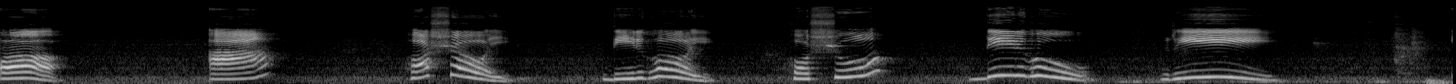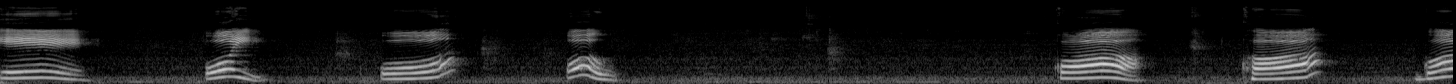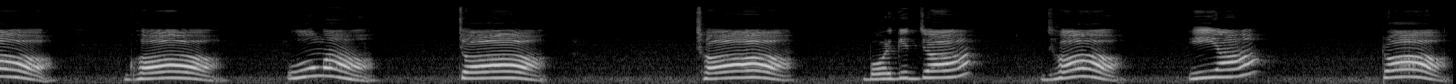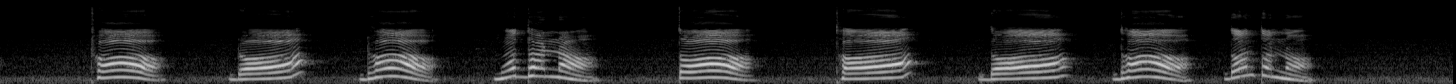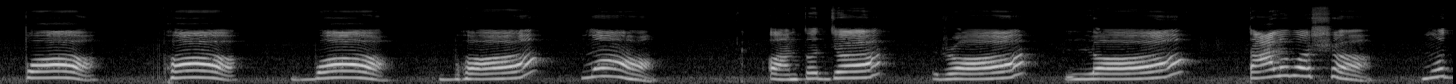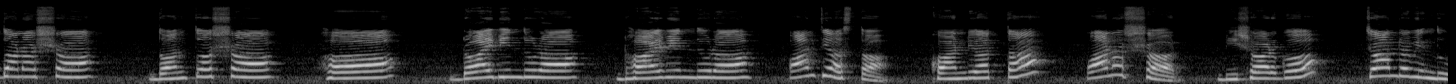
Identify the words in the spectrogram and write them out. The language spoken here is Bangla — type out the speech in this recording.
অ। আ। হর্ষই। দীর্ঘই। হস্যু দীর্ঘ। রি। এ। ওই। ও। ও ক। খ। গ। ঘ, উঙ, চ, ছ বর্গীর জ, ঝ ইয় ট, ঠ, ড, ঢ মূর্ধন্য ত, থ, দ, ধ, দন্তন্য, প ফ, ব, ভ, ম। অন্তর্জ র, ল তালবস্য মূর্ধনস্য দন্তস্য, হ ডয় বিন্দুর ঢয় বিন্দুর অন্ত্যস্ত, খণ্ডীয়ত্ব অনস্বর বিসর্গ, চন্দ্রবিন্দু।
